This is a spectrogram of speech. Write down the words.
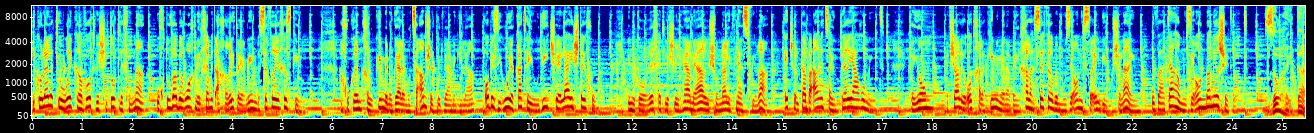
היא כוללת תיאורי קרבות ושיטות לחימה, וכתובה ברוח מלחמת אחרית הימים בספר יחזקאל. החוקרים חלוקים בנוגע למוצאם של כותבי המגילה, או בזיהוי הכת היהודית שאליה השתייכו. היא מתוארכת לשלהי המאה הראשונה לפני הספירה, עת שלטה בארץ האימפריה הרומית. כיום אפשר לראות חלקים ממנה בהיכל הספר במוזיאון ישראל בירושלים, ובאתר המוזיאון במרשתת. זו הייתה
